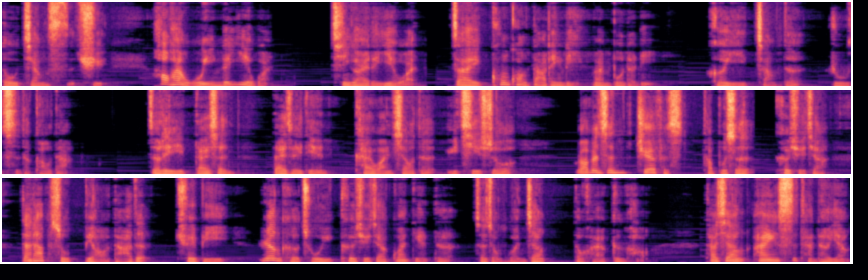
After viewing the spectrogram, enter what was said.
都将死去。浩瀚无垠的夜晚，亲爱的夜晚，在空旷大厅里漫步的你，何以长得如此的高大？这里戴森带着一点。开玩笑的语气说：“Robinson Jeffers 他不是科学家，但他所表达的却比任何出于科学家观点的这种文章都还要更好。他像爱因斯坦那样，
